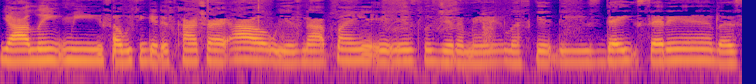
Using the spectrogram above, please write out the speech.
y'all link me so we can get this contract out. We is not playing. It is legitimate. Let's get these dates set in. Let's,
